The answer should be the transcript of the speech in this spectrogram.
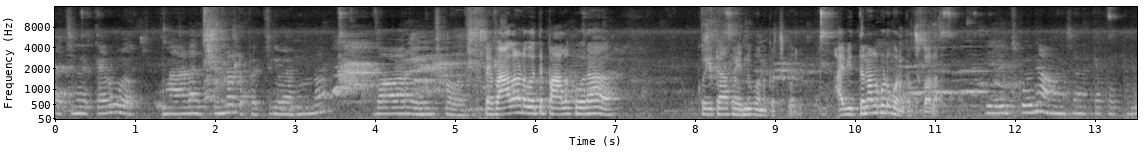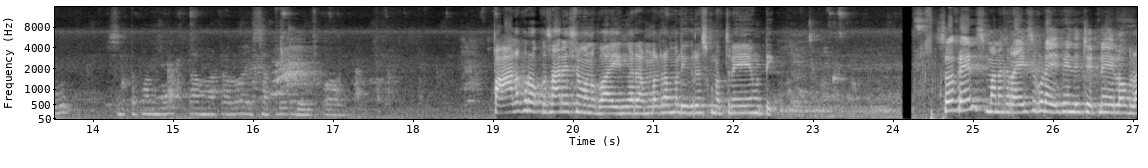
పచ్చిమిరకాయలు మాడాల్చకుండా అట్లా పచ్చిగా లేకుండా దోరగా వేయించుకోవాలి. రేపు ఆలాడ పోతే పాలకూర కొయ్యటాకు అవన్నీ కొనుక్కొచ్చుకోవాలి ఆ విత్తనాలు కూడా కొనుక్కొచ్చుకోవాలి వేయించుకొని ఆ శనగకాయ పప్పులు చింతపండు టమాటాలు అవి సపరేట్ వేయించుకోవాలి. పాలకూర ఒక్కసారి వేసినాం అనుకో ఇంకా రమ్మలు రమ్మలు ఎగురేసుకుని వస్తూనే ఉంటాయి. సో ఫ్రెండ్స్ మనకు రైస్ కూడా అయిపోయింది చట్నీ లోపల.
